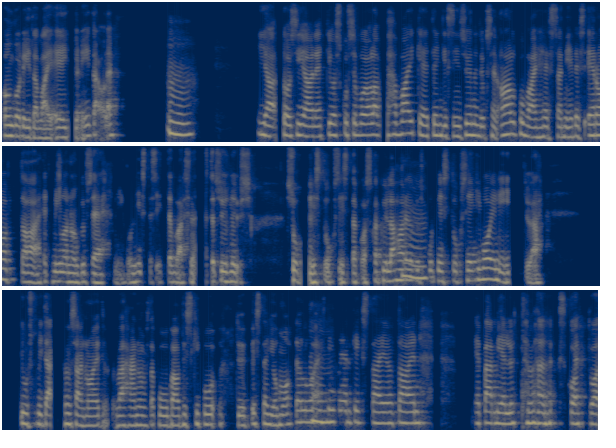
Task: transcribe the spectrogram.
onko niitä vai eikö niitä ole. Mm. Ja tosiaan, että joskus se voi olla vähän vaikea etenkin siinä synnytyksen alkuvaiheessa niin edes erottaa, että milloin on kyse niin kuin niistä sitten varsinaisista synnytyssupistuksista, koska kyllä mm. harjoitussupistuksiinkin voi liittyä just mitä sanoit, vähän kuukautiskiputyyppistä jomottelua mm. esimerkiksi tai jotain epämiellyttävää koettua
